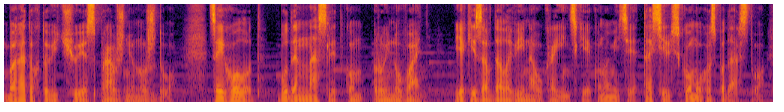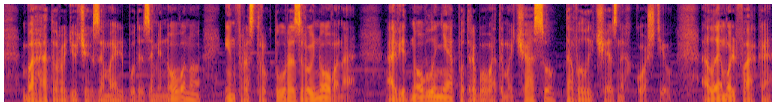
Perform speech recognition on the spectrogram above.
Багато хто відчує справжню нужду. Цей голод буде наслідком руйнувань які завдала війна українській економіці та сільському господарству. Багато родючих земель буде заміновано, інфраструктура зруйнована, а відновлення потребуватиме часу та величезних коштів. Але Мольфарка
